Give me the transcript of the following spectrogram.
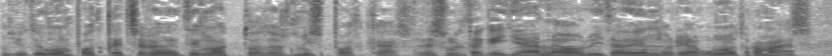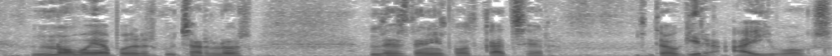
yo tengo un podcatcher donde tengo todos mis podcasts. Resulta que ya la órbita de Endor y algún otro más no voy a poder escucharlos desde mi podcatcher. Tengo que ir a iVoox.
